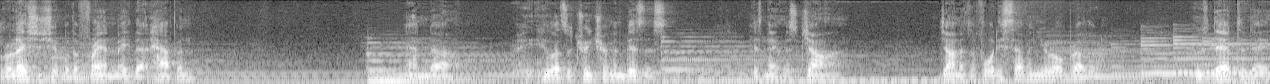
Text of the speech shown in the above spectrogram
A relationship with a friend made that happen. And uh, he, who has a tree trimming business. His name is John. John is a 47 year old brother who's dead today.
